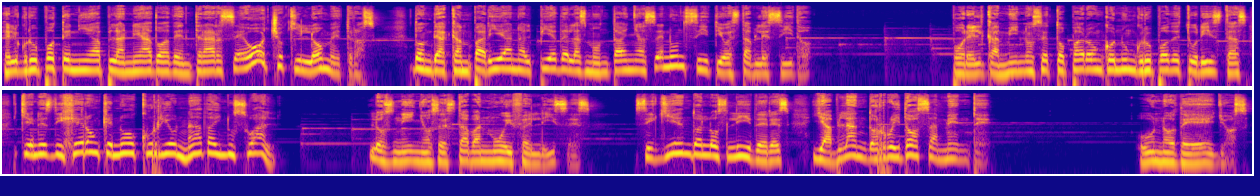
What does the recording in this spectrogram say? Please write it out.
El grupo tenía planeado adentrarse 8 kilómetros, donde acamparían al pie de las montañas en un sitio establecido. Por el camino se toparon con un grupo de turistas quienes dijeron que no ocurrió nada inusual. Los niños estaban muy felices, siguiendo a los líderes y hablando ruidosamente. Uno de ellos,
